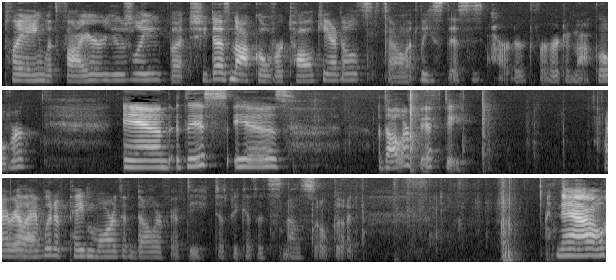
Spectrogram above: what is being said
playing with fire usually, but she does knock over tall candles, so at least this is harder for her to knock over. And this is $1.50. I really, I would have paid more than $1.50 just because it smells so good. Now,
